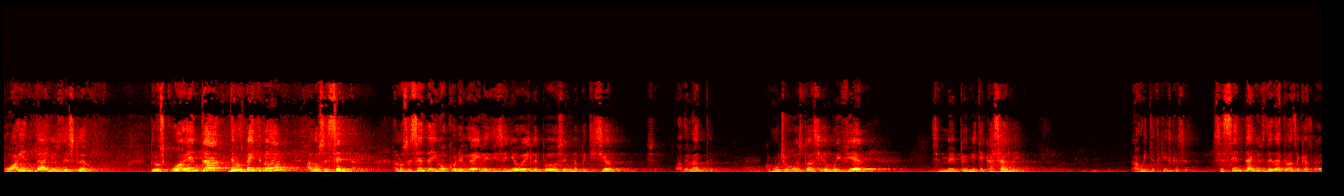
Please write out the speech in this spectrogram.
40 años de esclavo. De los 40, de los 20, perdón, a los 60. A los 60 llegó con el rey y le dice, señor rey, ¿le puedo hacer una petición? Dice, Adelante, con mucho gusto, ha sido muy fiel. Dice, ¿me permite casarme? ¿Ahorita te quieres casar? ¿60 años de edad te vas a casar?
